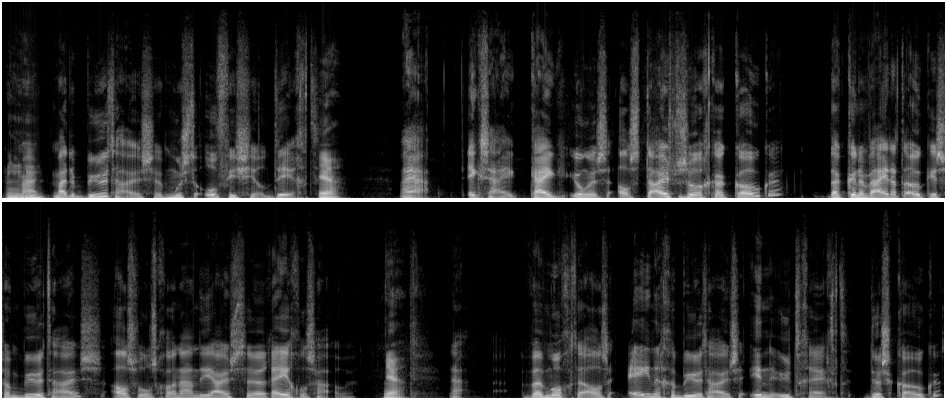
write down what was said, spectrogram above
Mhm. Maar, maar de buurthuizen moesten officieel dicht. Ja. Maar ja, ik zei, kijk jongens, als thuisbezorger kan koken, dan kunnen wij dat ook in zo'n buurthuis, als we ons gewoon aan de juiste regels houden. Ja. Nou, we mochten als enige buurthuizen in Utrecht dus koken.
